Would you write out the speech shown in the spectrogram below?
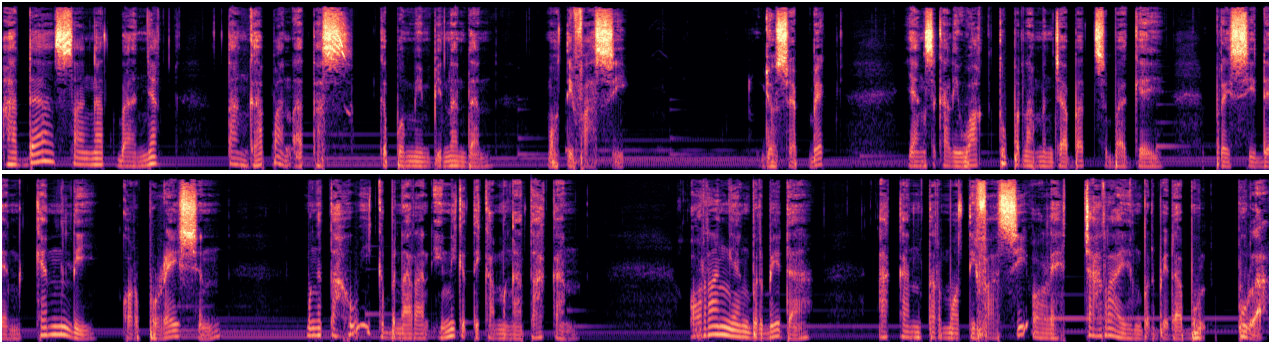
ada sangat banyak tanggapan atas kepemimpinan dan motivasi. Joseph Beck yang sekali waktu pernah menjabat sebagai Presiden Kenley Corporation mengetahui kebenaran ini ketika mengatakan orang yang berbeda akan termotivasi oleh cara yang berbeda pula.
